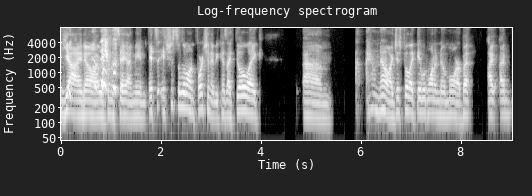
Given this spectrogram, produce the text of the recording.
yeah, I know. I was gonna say, I mean, it's it's just a little unfortunate because I feel like um I- I don't know. I just feel like they would want to know more, but I, I'm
